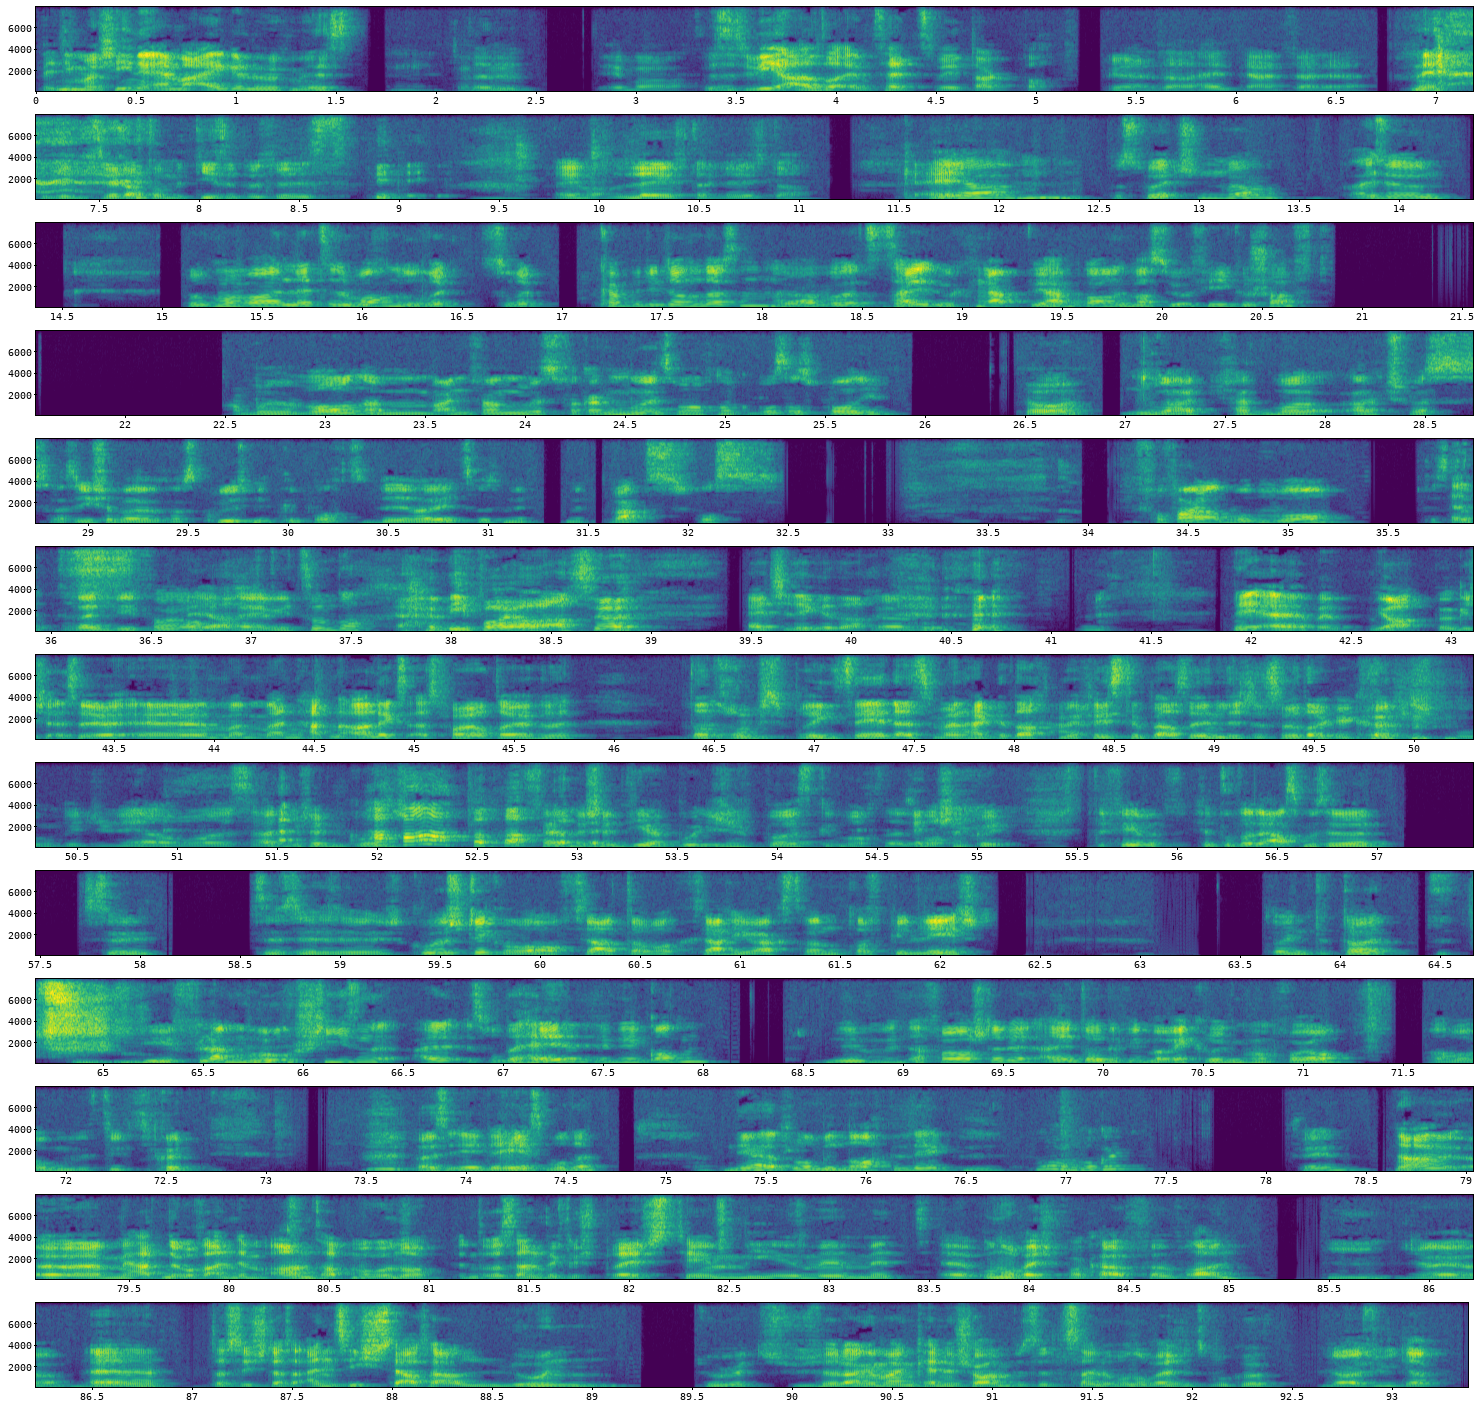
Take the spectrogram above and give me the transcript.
wenn die Maschine einmal eingelaufen ist, hm, dann, immer. das ist wie alter MZ-Zweitakter. Ja, da hält mir einfach, äh, Nee. mit dem Zweiter mit Diesel befüllst. Immer läuft, dann läuft er. Ja, Geil. ja, hm, das Deutschen, ja. Also, würden wir mal letzte Woche zurück, zurück kapitulieren lassen. Ja, war jetzt Zeit knapp. Wir haben gar nicht mal so viel geschafft. Aber wir waren am Anfang des vergangenen Monats mal auf einer Geburtstagsparty. Ja. Und Da hat, hatten wir eigentlich was, also ich habe was Cooles mitgebracht, so Holz, was mit, mit Wachs vers, verfeinert worden war. Das da Ja, das- brennt wie Feuer, ja. äh, wie Zunder. Wie Feuer, ach so. Hätte ich nicht gedacht. Ja. Nee, äh, ja, wirklich, also, äh, man, man hat einen Alex als Feuerteufel dort rumspringen sehen, also man hat gedacht, Mephisto persönlich ist wieder gekommen. Sprung bin ich näher, aber es hat mir schon einen großen, es hat mir schon diabolischen Spaß gemacht. Also war schon gut. Der Film, ich hab dort erstmal so, so, so, so, so ein großes Stück, auf da war Sache Wachs dran drauf gelegt. Und da die Flammen hochschießen, alle, es wurde hell in den Garten, in der Feuerstelle, und alle da auf einmal wegrücken vom Feuer. Aber irgendwie, die, die konnten, weil es eh der heiß wurde. Ja, hab schon ein bisschen nachgelegt. Ja, war gut. Schön. Na, äh, wir hatten auch an dem Abend hatten wir auch noch interessante Gesprächsthemen wie mit, mit äh, Unterwäscheverkauf von Frauen, Mhm. Ja, ja. äh, dass sich das an sich sehr, sehr lohnt, solange man keine Scham besitzt, seine Unterwäsche zu verkaufen. Ja, also wie gesagt,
